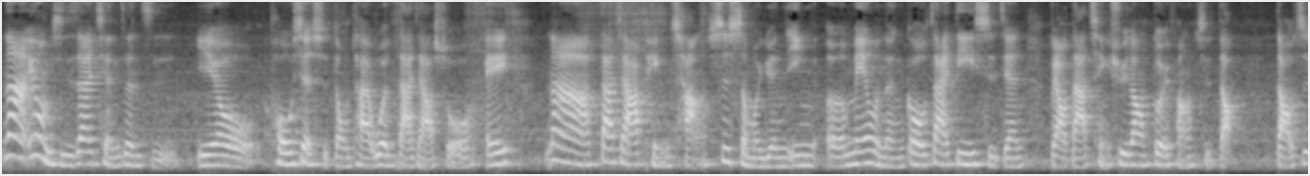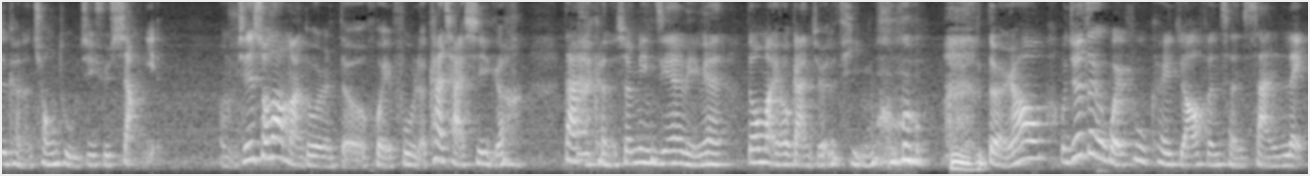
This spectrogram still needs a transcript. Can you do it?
那因为我们其实，在前阵子也有剖现实动态问大家说，哎。那大家平常是什么原因而没有能够在第一时间表达情绪，让对方知道，导致可能冲突继续上演？嗯，其实收到蛮多人的回复了，看起来是一个大家可能生命经验里面都蛮有感觉的题目。嗯，对。然后我觉得这个回复可以主要分成三类，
